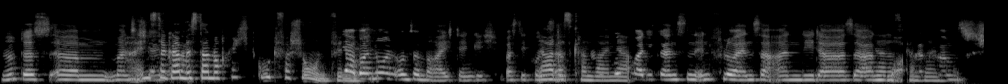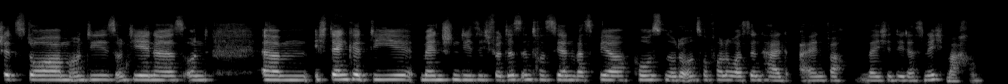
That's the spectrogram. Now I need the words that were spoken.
Ne? Dass, ähm, man ja, Instagram ist da noch recht gut verschont, finde ja, ich. aber nur in unserem Bereich, denke ich, was die Kunst Ja, das kann sein, Guck ja. mal die ganzen Influencer an, die da sagen, Ja, kann da kommt Shitstorm und dies und jenes. Und ähm, ich denke, die Menschen, die sich für das interessieren, was wir posten oder unsere Follower, sind halt einfach welche, die das nicht machen.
